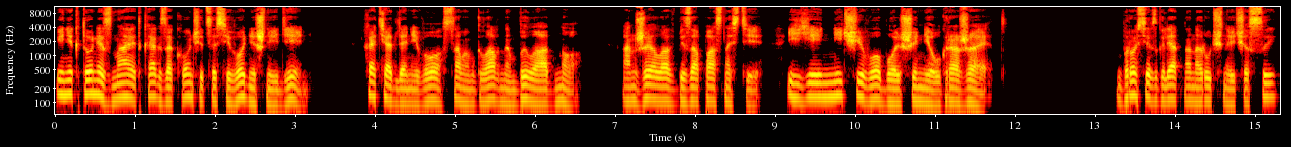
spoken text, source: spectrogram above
И никто не знает, как закончится сегодняшний день. Хотя для него самым главным было одно – Анжела в безопасности, и ей ничего больше не угрожает. Бросив взгляд на наручные часы,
